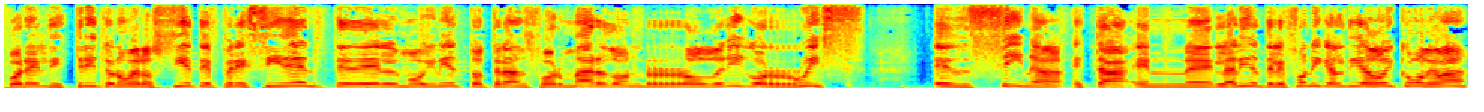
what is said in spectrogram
por el distrito número 7, presidente del movimiento Transformar, don Rodrigo Ruiz Encina. Está en eh, la línea telefónica el día de hoy. ¿Cómo le va?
